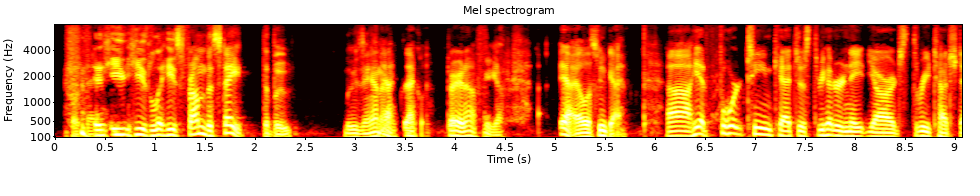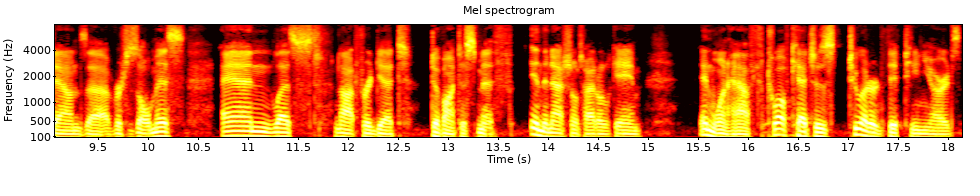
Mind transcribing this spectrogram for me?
he, he's he's from the state, the Boot, Louisiana. Yeah, exactly. Fair enough. There you go yeah, LSU guy. Uh, he had 14 catches, 308 yards, three touchdowns uh, versus Ole Miss, and let's not forget DeVonta Smith in the national title game in one half, 12 catches, 215 yards,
